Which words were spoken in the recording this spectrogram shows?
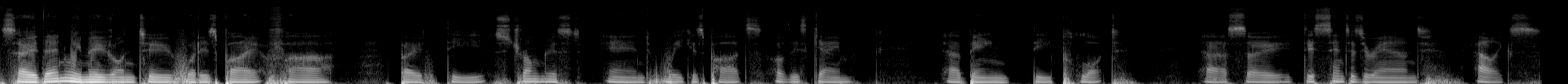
So, then we move on to what is by far both the strongest and weakest parts of this game, uh, being the plot. Uh, so this centers around Alex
